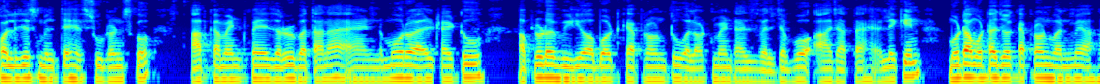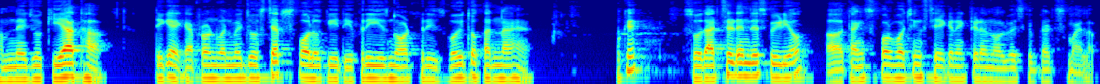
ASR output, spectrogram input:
कॉलेजेस मिलते हैं स्टूडेंट्स को। आप कमेंट में ज़रूर बताना and more I try to upload a video about CAP round two allotment as well जब वो आ जाता है। लेकिन मोटा मोटा जो कैपराउंड वन में हमने जो किया था, ठीक है कैपराउंड वन में जो स्टेप्स फॉलो की थी फ्री इज़ नॉट फ्रीज वही तो करना है। Okay so that's it in this video thanks for watching stay connected and always keep that smile up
